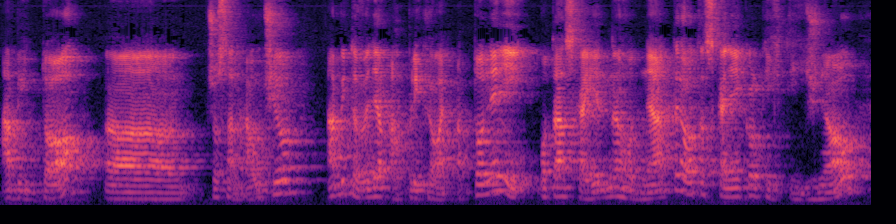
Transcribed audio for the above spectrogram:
aby to, eh, čo sa naučil, aby to vedel aplikovať. A to není otázka jedného dňa, to je otázka niekoľkých týždňov,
